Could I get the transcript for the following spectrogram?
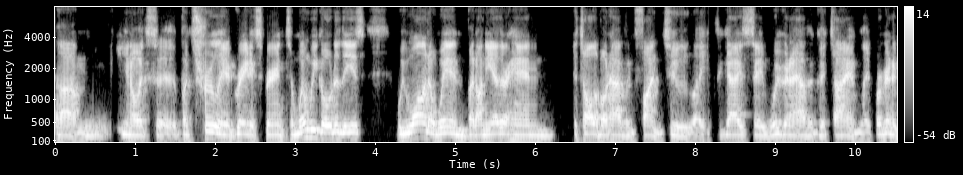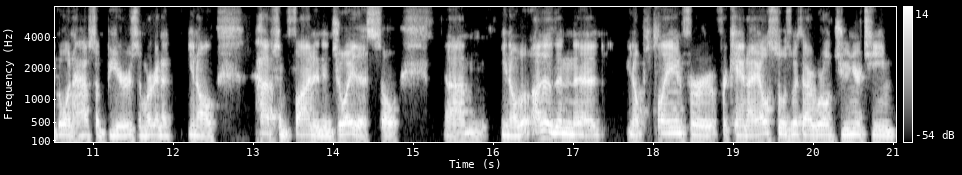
um, you know, it's a, but truly a great experience. And when we go to these, we want to win, but on the other hand, it's all about having fun too. Like the guys say, we're going to have a good time. Like we're going to go and have some beers and we're going to, you know, have some fun and enjoy this. So, um, you know, other than, uh, you know, playing for, for Canada, I also was with our world junior team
